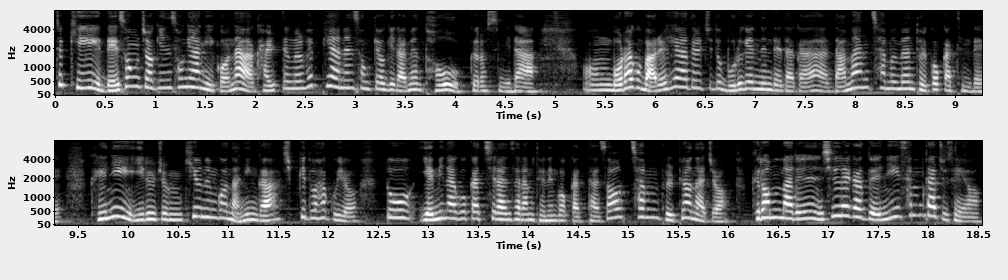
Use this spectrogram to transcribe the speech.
특히 내성적인 성향이거나 갈등을 회피하는 성격이라면 더욱 그렇습니다. 음, 뭐라고 말을 해야 될지도 모르겠는데다가 나만 참으면 될 것 같은데 괜히 일을 좀 키우는 건 아닌가 싶기도 하고요. 또 예민하고 까칠한 사람 되는 것 같아서 참 불편하죠. 그런 말은 신뢰가 되니 삼가주세요.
